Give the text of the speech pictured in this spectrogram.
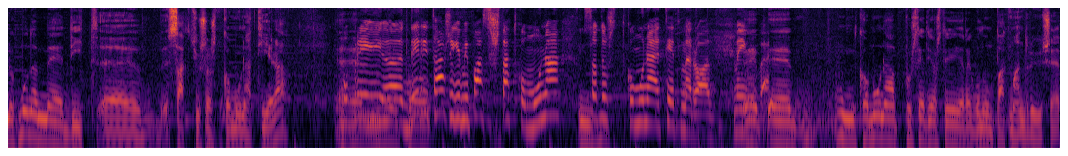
Nuk mundëm me ditë saktë qysh është në komuna tjera. Po prej po- deri tashë kemi pas 7 komuna, mhm. sot është komuna e 8 me radhë me juve. Në komuna pushteti është i rregullum pak ma ndryshe.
